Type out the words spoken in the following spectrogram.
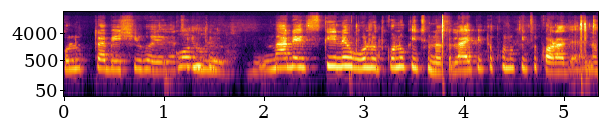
হলুদটা বেশি হয়ে গেছে। মানে স্কিনে হলুদ কোনো কিছু না তো। লাইফে তো কোনো কিছু করা যায় না।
